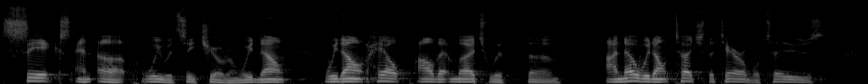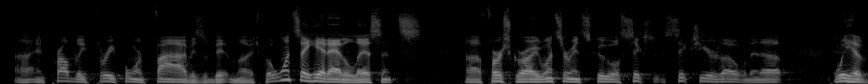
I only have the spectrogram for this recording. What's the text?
six and up, we would see children. We don't, we don't help all that much with, uh, I know we don't touch the terrible twos, uh, and probably three, four, and five is a bit much. But once they hit adolescence, uh, first grade, once they're in school, six, six years old and up, we have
